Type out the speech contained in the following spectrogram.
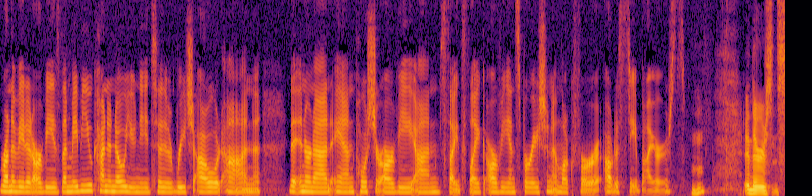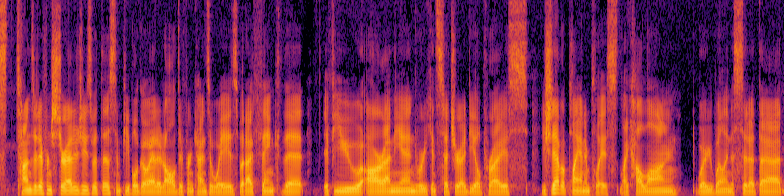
renovated RVs, then maybe you kind of know you need to reach out on the internet and post your RV on sites like RV Inspiration and look for out of state buyers. Mm-hmm. And there's tons of different strategies with this, and people go at it all different kinds of ways. But I think that if you are on the end where you can set your ideal price, you should have a plan in place, like how long where you're willing to sit at that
